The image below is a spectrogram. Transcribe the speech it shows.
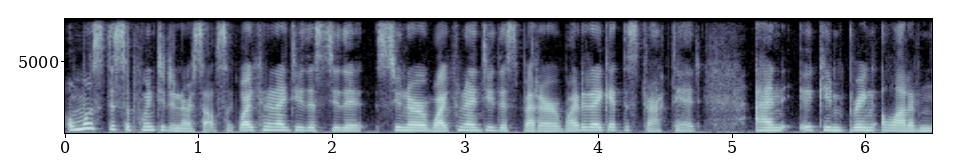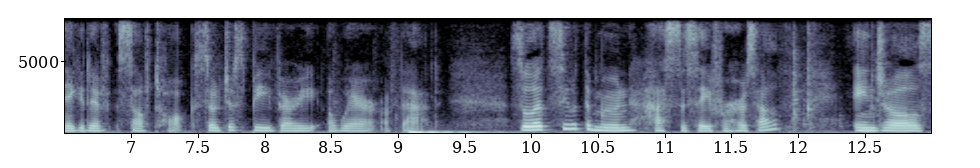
almost disappointed in ourselves. Like, why couldn't I do this sooner? Why couldn't I do this better? Why did I get distracted? And it can bring a lot of negative self talk. So just be very aware of that. So let's see what the moon has to say for herself. Angels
